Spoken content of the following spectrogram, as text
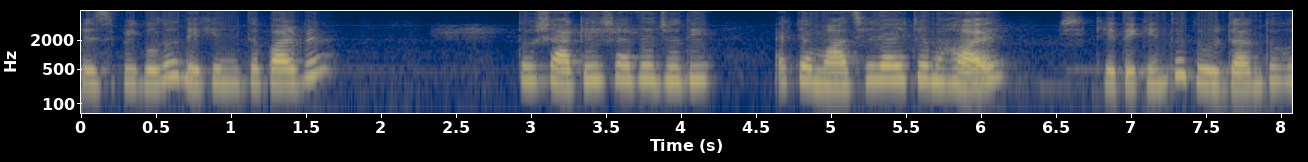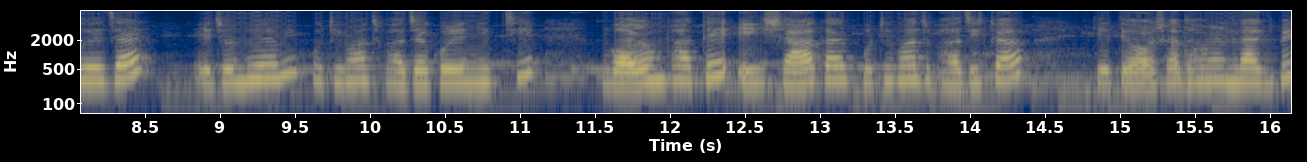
রেসিপিগুলো দেখে নিতে পারবেন। তো শাকের সাথে যদি একটা মাছের আইটেম হয় খেতে কিন্তু দুর্দান্ত হয়ে যায়। এজন্যই আমি পুঁটি মাছ ভাজা করে নিচ্ছি। গরম ভাতে এই শাক আর পুঁটি মাছ ভাজিটা খেতে অসাধারণ লাগবে।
